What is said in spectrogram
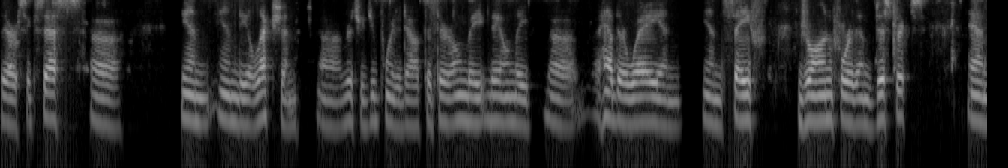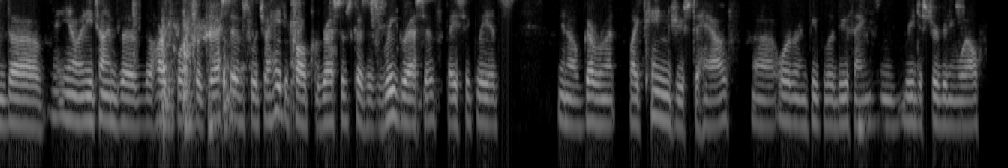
their success uh, in in the election, uh, Richard, you pointed out that they're only they only had their way in in safe, drawn for them districts. And uh, you know anytime the the hardcore progressives which i hate to call progressives because it's regressive basically it's you know government like kings used to have uh, ordering people to do things and redistributing wealth.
